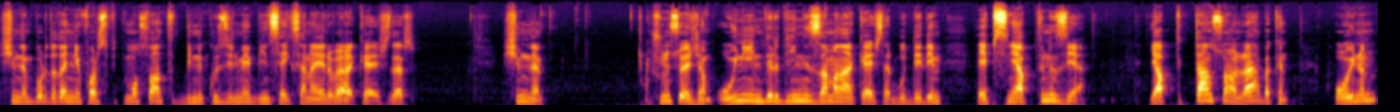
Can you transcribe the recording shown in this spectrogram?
Şimdi burada da Need for Speed Most Wanted 1920 1080 ayarı var arkadaşlar. Şimdi şunu söyleyeceğim. Oyunu indirdiğiniz zaman arkadaşlar bu dediğim hepsini yaptınız ya. Yaptıktan sonra bakın oyunun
